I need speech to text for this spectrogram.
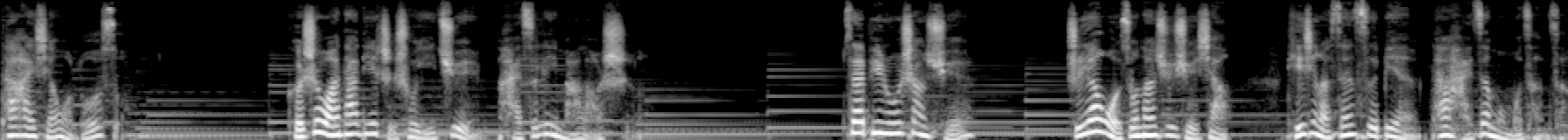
他还嫌我啰嗦，可是娃他爹只说一句，孩子立马老实了。再譬如上学，只要我送他去学校，提醒了三四遍，他还在磨磨蹭蹭。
